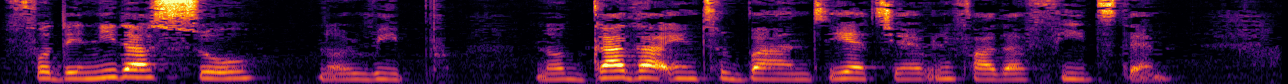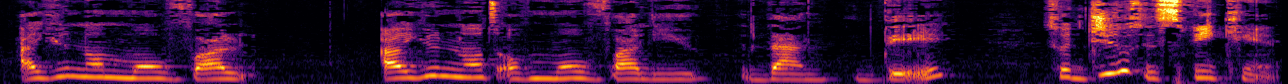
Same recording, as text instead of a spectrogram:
for they neither sow nor reap, nor gather into barns, yet your heavenly Father feeds them. Are you not more val- Are you not of more value than they? So Jesus is speaking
